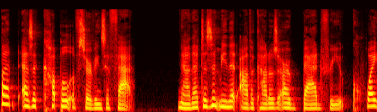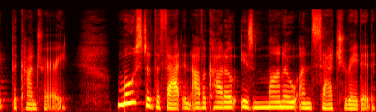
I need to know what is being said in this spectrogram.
but as a couple of servings of fat. Now, that doesn't mean that avocados are bad for you, quite the contrary. Most of the fat in avocado is monounsaturated,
